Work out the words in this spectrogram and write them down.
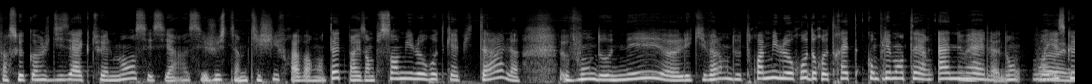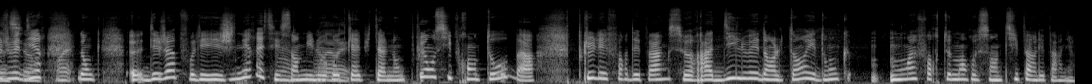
Parce que, comme je disais actuellement, c'est juste un petit chiffre à avoir en tête. Par exemple, 100 000 euros de capital vont donner euh, l'équivalent de 3 000 euros de retraite complémentaire annuelle. Mm. Donc, vous voyez ce que je veux dire Donc, euh, déjà, il faut les générer, ces 100 mm. 000 euros de capital. Donc, plus on s'y prend tôt, bah, plus l'effort d'épargne sera dilué dans le temps et donc moins fortement ressenti par l'épargnant.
